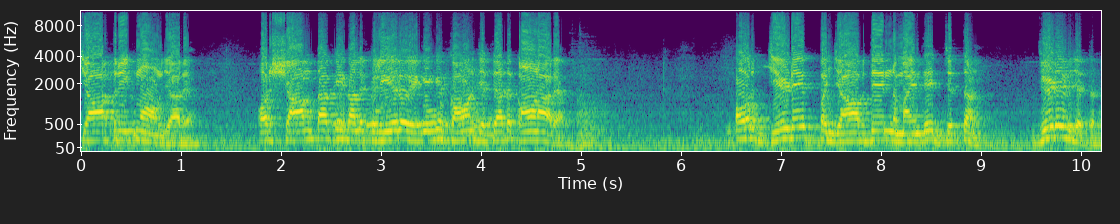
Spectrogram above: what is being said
4 ਤਰੀਕ ਨੂੰ ਆਉਣ ਜਾ ਰਿਹਾ ਔਰ ਸ਼ਾਮ ਤੱਕ ਇਹ ਗੱਲ ਕਲੀਅਰ ਹੋਏਗੀ ਕਿ ਕੌਣ ਜਿੱਤਿਆ ਤੇ ਕੌਣ ਆ ਰਿਹਾ ਔਰ ਜਿਹੜੇ ਪੰਜਾਬ ਦੇ ਨੁਮਾਇੰਦੇ ਜਿੱਤਣ ਜਿਹੜੇ ਵੀ ਜਿੱਤਣ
